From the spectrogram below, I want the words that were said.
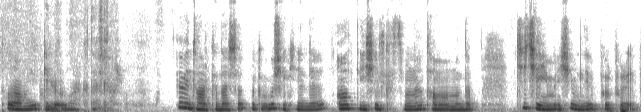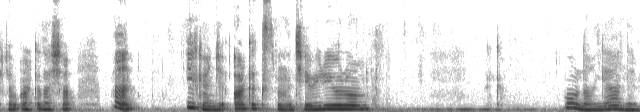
Tamamlayıp geliyorum arkadaşlar. Evet arkadaşlar bakın bu şekilde alt yeşil kısmını tamamladım. Çiçeğimi şimdi pırpır yapacağım arkadaşlar. Ben ilk önce arka kısmını çeviriyorum. Buradan geldim.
